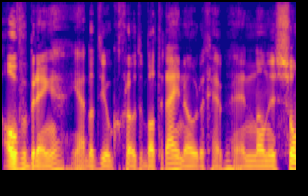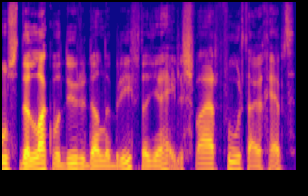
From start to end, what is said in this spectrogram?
overbrengen, ja, dat die ook een grote batterij nodig hebben. En dan is soms de lak wat duurder dan de brief, dat je een hele zwaar voertuig hebt.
